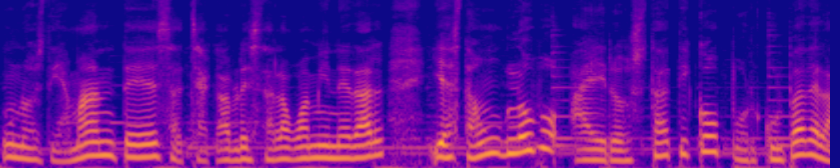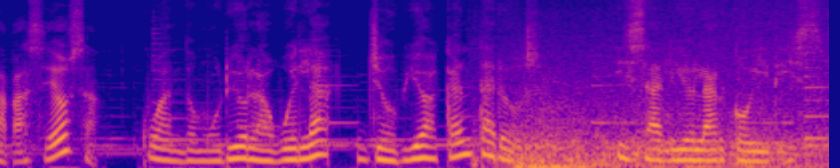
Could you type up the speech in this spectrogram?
unos diamantes achacables al agua mineral y hasta un globo aerostático por culpa de la gaseosa. Cuando murió la abuela, llovió a cántaros y salió el arco iris.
